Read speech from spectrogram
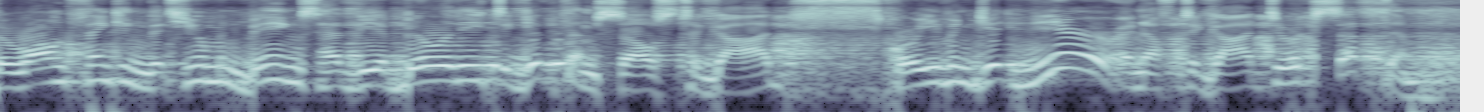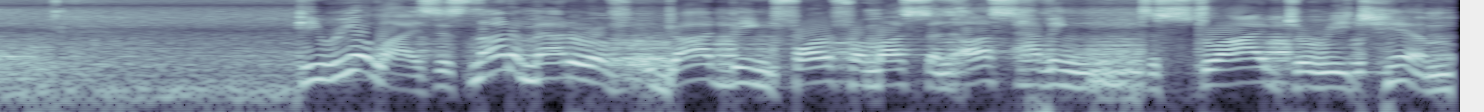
the wrong thinking that human beings had the ability to get themselves to God or even get near enough to God to accept them. He realized it's not a matter of God being far from us and us having to strive to reach him.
